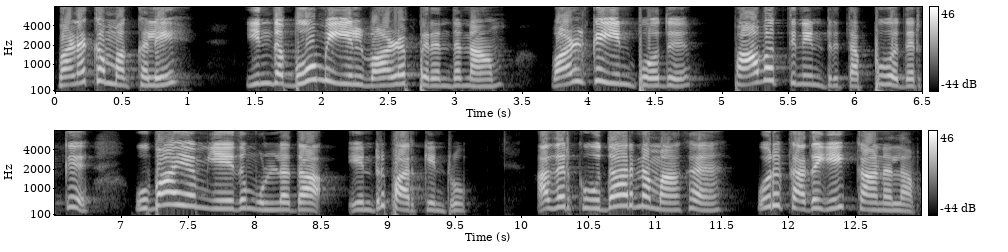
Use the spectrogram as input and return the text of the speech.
வணக்கம் மக்களே. இந்த பூமியில் வாழ பிறந்த நாம் வாழ்க்கையின் போது பாவத்தினின்று தப்புவதற்கு உபாயம் ஏதும் உள்ளதா என்று பார்க்கின்றோம். அதற்கு உதாரணமாக ஒரு கதையை காணலாம்.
